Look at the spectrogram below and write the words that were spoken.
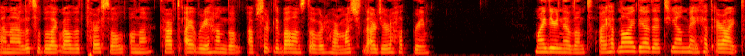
and a little black velvet parasol on a carved ivory handle absurdly balanced over her much larger hat brim. My dear Newland, I had no idea that you and May had arrived.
